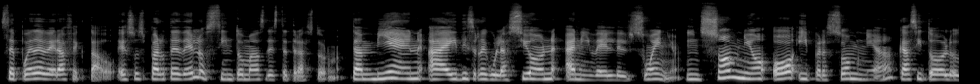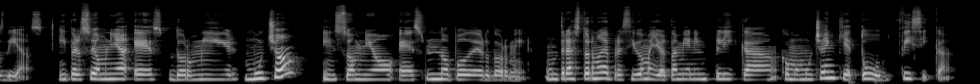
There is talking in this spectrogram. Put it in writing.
se puede ver afectado. Eso es parte de los síntomas de este trastorno. También hay disregulación a nivel del sueño, insomnio o hipersomnia casi todos los días. Hipersomnia es dormir mucho Insomnio es no poder dormir. Un trastorno depresivo mayor también implica como mucha inquietud física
